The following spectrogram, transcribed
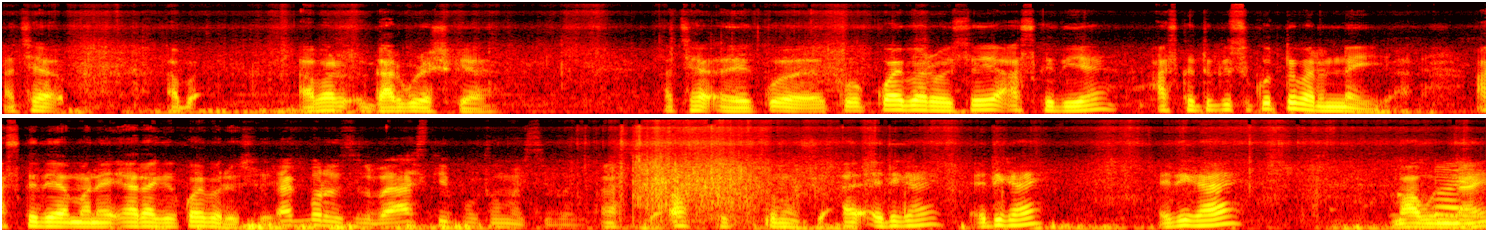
আচ্ছা আবার আবার গারগুড়াস কে? আচ্ছা কয়বার হয়েছে আজকে দিয়ে? আজকে তো কিছু করতে পারেন নাই। আজকে দিয়ে মানে এর আগে কয়বার হয়েছে? একবার হয়েছিল ভাই আজকে প্রথম হয়েছে ভাই। আজকে আজকে তোমার এদিকে এদিকে এদিকে আয়। মাবুন নাই।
